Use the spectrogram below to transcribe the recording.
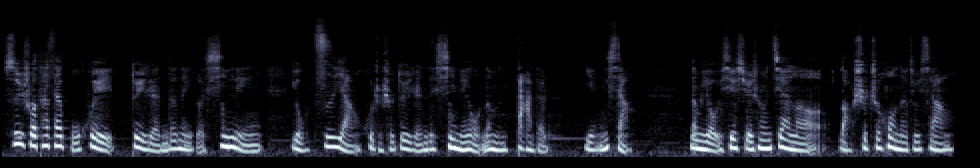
所以说，他才不会对人的那个心灵有滋养，或者是对人的心灵有那么大的影响。那么，有一些学生见了老师之后呢，就像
